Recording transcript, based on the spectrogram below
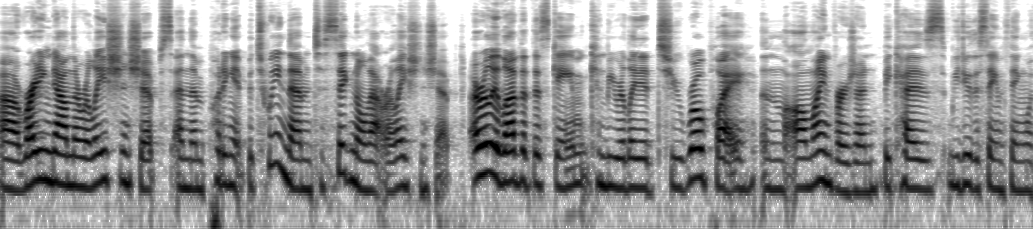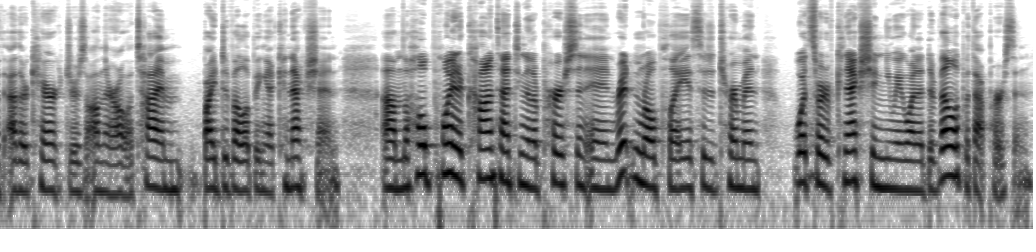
uh, writing down the relationships and then putting it between them to signal that relationship. I really love that this game can be related to roleplay in the online version because we do the same thing with other characters on there all the time by developing a connection. Um, the whole point of contacting another person in written roleplay is to determine what sort of connection you may want to develop with that person.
